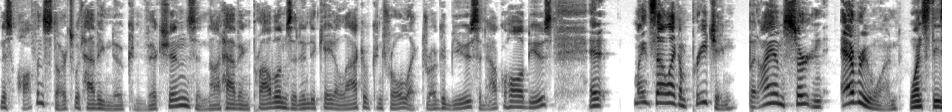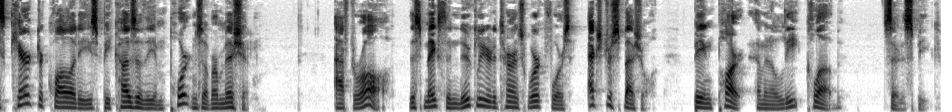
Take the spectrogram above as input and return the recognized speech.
And this often starts with having no convictions and not having problems that indicate a lack of control, like drug abuse and alcohol abuse. And it might sound like I'm preaching, but I am certain everyone wants these character qualities because of the importance of our mission. After all, this makes the nuclear deterrence workforce extra special, being part of an elite club, so to speak.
